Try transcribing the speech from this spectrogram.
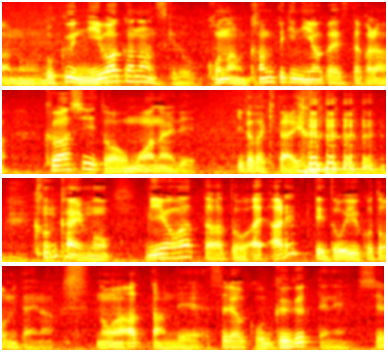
あの僕にわかなんですけどコナン完璧にわかです。だから詳しいとは思わないでいただきたい。今回も見終わった後ああれってどういうことみたいなのはあったんでそれをこうググってね調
